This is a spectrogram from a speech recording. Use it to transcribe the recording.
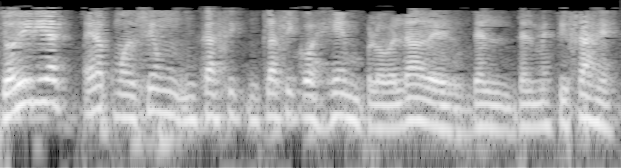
Yo diría, era como decía, un, clásico, un clásico ejemplo, ¿verdad?, del, del mestizaje.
